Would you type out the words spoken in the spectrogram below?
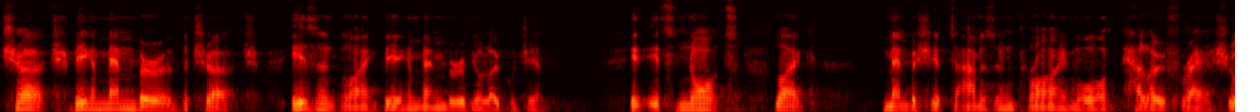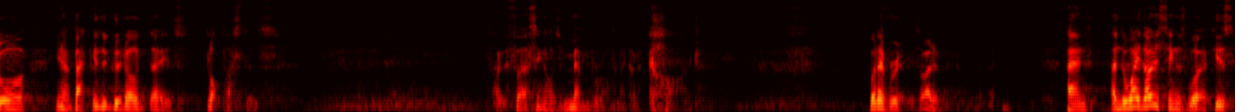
Church, being a member of the church, isn't like being a member of your local gym. It, it's not like membership to Amazon Prime or Hello Fresh or, you know, back in the good old days, Blockbusters. It's like the first thing I was a member of, and I got a card. Whatever it is, I don't know. And, and the way those things work is,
